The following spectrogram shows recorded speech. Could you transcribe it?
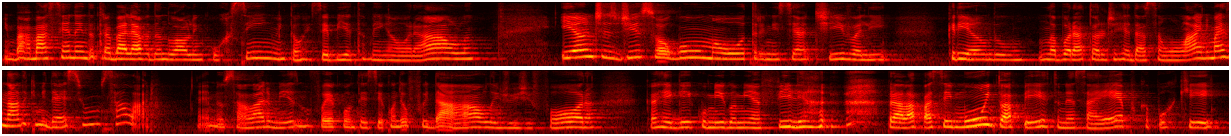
em Barbacena, ainda trabalhava dando aula em cursinho, então recebia também a hora aula. E antes disso, alguma outra iniciativa ali, criando um laboratório de redação online, mas nada que me desse um salário. Né? Meu salário mesmo foi acontecer quando eu fui dar aula em Juiz de Fora, carreguei comigo a minha filha para lá, passei muito aperto nessa época, porque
